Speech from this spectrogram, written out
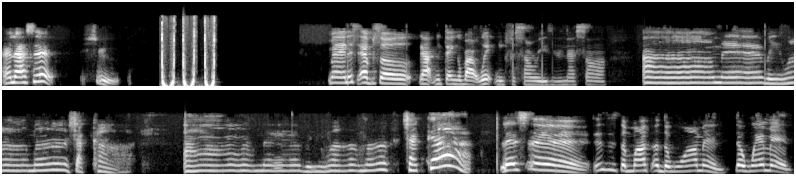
And that's it. Shoot. Man, this episode got me thinking about Whitney for some reason in that song. I'm every woman, Chaka. I'm every woman, Chaka. Listen, this is the month of the woman, the women,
